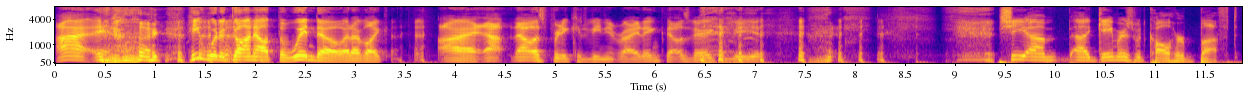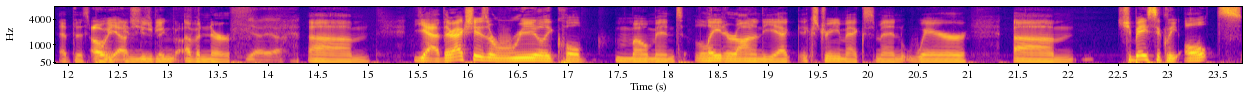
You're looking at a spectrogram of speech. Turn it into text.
I, like, he would have gone out the window, and I'm like, all right, that that was pretty convenient writing. That was very convenient. she, um, uh, gamers would call her buffed at this point Oh, yeah, in needing of a nerf. yeah, yeah. Um, yeah, there actually is a really cool moment later on in the Extreme X Men where um, she basically ults.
